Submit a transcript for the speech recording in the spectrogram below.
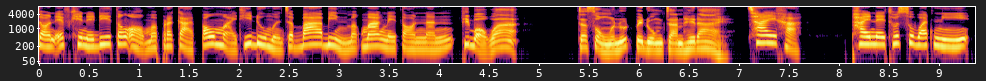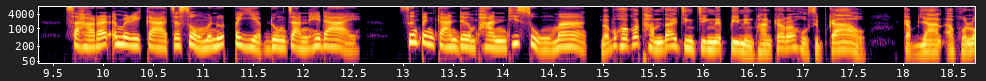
จอห์นเอฟเคนเนดีต้องออกมาประกาศเป้าหมายที่ดูเหมือนจะบ้าบิ่นมากๆในตอนนั้น ที่บอกว่าจะส่งมนุษย์ไปดวงจันทร์ให้ได้ ใช่ค่ะ ภายในทศวรรษนี้ สหรัฐอเมริกาจะส่งมนุษย์ไปเหยียบดวงจันทร์ให้ได้ ซึ่งเป็นการเดิมพันที่สูงมาก แล้วพวกเขาก็ทำได้จริง ๆ ในปี 1969 กับยานอพอลโล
